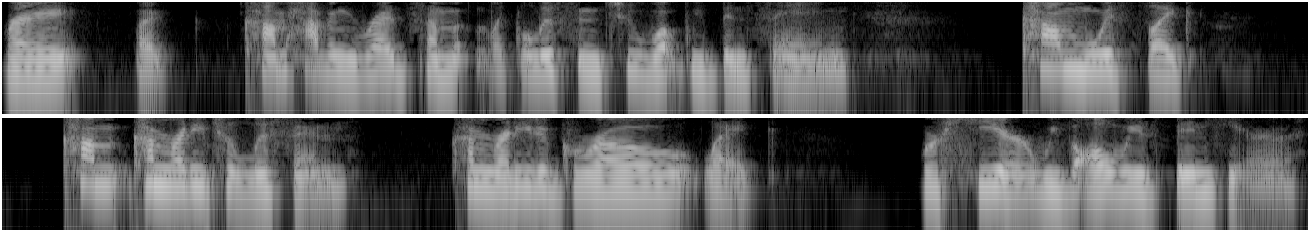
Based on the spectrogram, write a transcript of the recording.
Right? Like come having read some like listen to what we've been saying. Come with like come come ready to listen. Come ready to grow like we're here. We've always been here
